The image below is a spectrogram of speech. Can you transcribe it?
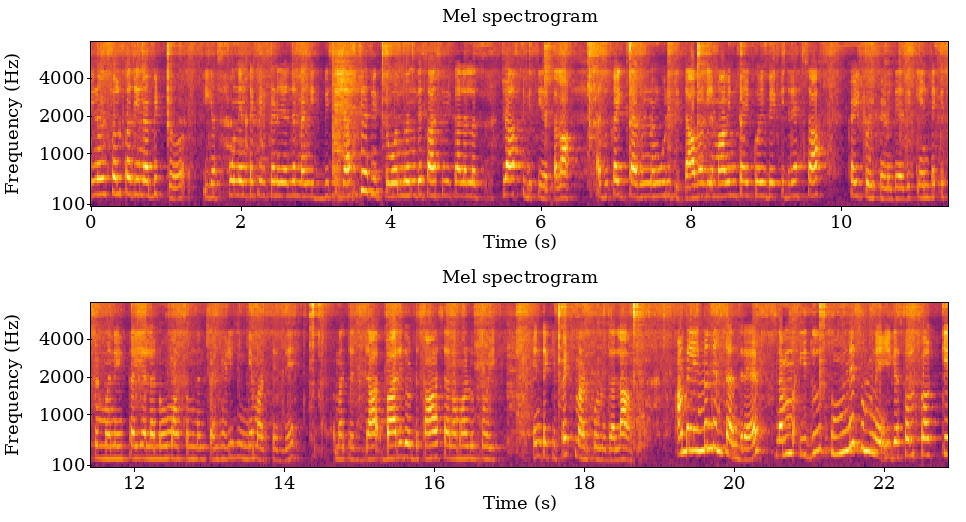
ಇನ್ನೊಂದು ಸ್ವಲ್ಪ ದಿನ ಬಿಟ್ಟು ಈಗ ಸ್ಪೂನ್ ಎಂತ ಕಿಡ್ಕೊಂಡಿದೆ ಅಂದರೆ ನಂಗೆ ಇದು ಬಿಸಿ ಜಾಸ್ತಿ ಆಗಿತ್ತು ಒಂದೊಂದೇ ಸಾಸಿವೆ ಕಾಲೆಲ್ಲ ಜಾಸ್ತಿ ಬಿಸಿ ಇರುತ್ತಲ್ಲ, ಅದು ಕೈ ತಾಗ ನಂಗೆ ಉರಿತಿತ್ತು. ಆವಾಗಲೇ ಮಾವಿನಕಾಯಿ ಕೊಯ್ಬೇಕಿದ್ರೆ ಸಹ ಕೈ ಕೊಯ್ಕೊಂಡಿದೆ ಅದಕ್ಕೆ ಎಂತಕ್ಕೆ ಸುಮ್ಮನೆ ಕೈಯೆಲ್ಲ ನೋವು ಮಾಡ್ಕೊಂಡು ಅನ್ಕೊಂಡು ಹೇಳಿ ಹೀಗೆ ಮಾಡ್ತಿದ್ದೆ ಮತ್ತು ಜಾ ಭಾರಿ ದೊಡ್ಡ ಸಾಹಸ ಎಲ್ಲ ಮಾಡಿಕೊಯ್ ಎಂತಕ್ಕೆ ಪೆಟ್ ಮಾಡ್ಕೊಳ್ಳೋದಲ್ಲ. ಆಮೇಲೆ ಇನ್ನೊಂದೆಂತಂದರೆ ನಮ್ಮ ಇದು ಸುಮ್ಮನೆ ಸುಮ್ಮನೆ ಈಗ ಸ್ವಲ್ಪಕ್ಕೆ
